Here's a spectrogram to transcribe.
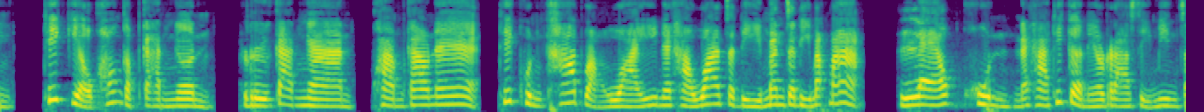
งที่เกี่ยวข้องกับการเงิน หรือการงาน ความก้าวหน้าที่คุณคาดหวังไว้นะคะ ว่าจะดีมันจะดีมากๆ แล้วคุณนะคะที่เกิดในราศีมีนจ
